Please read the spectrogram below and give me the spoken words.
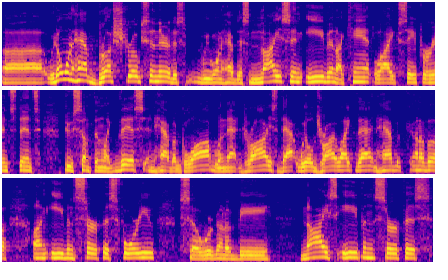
uh, we don't want to have brush strokes in there. This we want to have this nice and even. I can't like say for instance do something like this and have a glob when that dries. That will dry like that and have a kind of a uneven surface for you. So we're going to be nice even surface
